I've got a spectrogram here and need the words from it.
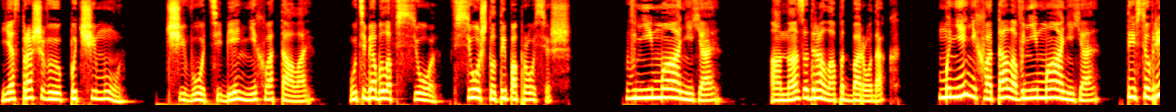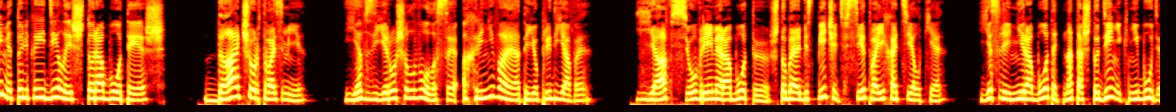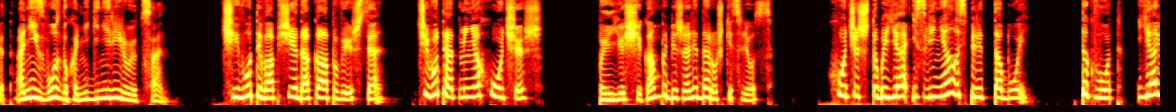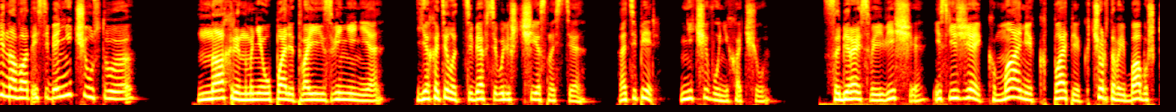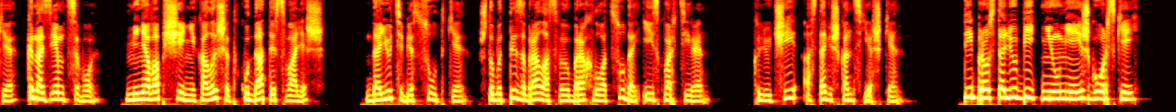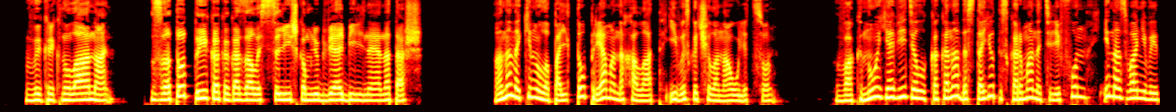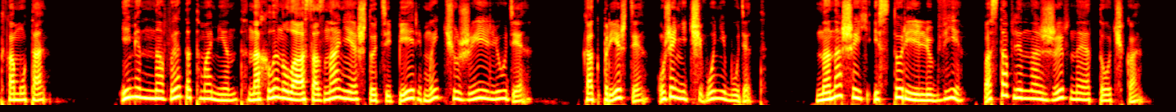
Я спрашиваю, почему? Чего тебе не хватало? У тебя было все, все, что ты попросишь». «Внимания!» Она задрала подбородок. Мне не хватало внимания. Ты все время только и делаешь, что работаешь». «Да, черт возьми!» Я взъерошил волосы, охреневая от ее предъявы. «Я все время работаю, чтобы обеспечить все твои хотелки. Если не работать, Наташ, то денег не будет, они из воздуха не генерируются». «Чего ты вообще докапываешься? Чего ты от меня хочешь?» По ее щекам побежали дорожки слез. Хочешь, чтобы я извинялась перед тобой? Так вот, я виноватой себя не чувствую. Нахрен мне упали твои извинения? Я хотел от тебя всего лишь честности. А теперь ничего не хочу. Собирай свои вещи и съезжай к маме, к папе, к чертовой бабушке, к иноземцеву. Меня вообще не колышет, куда ты свалишь. Даю тебе сутки, чтобы ты забрала свое барахло отсюда и из квартиры. Ключи оставишь консьержке». «Ты просто любить не умеешь, Горский!» — выкрикнула она. «Зато ты, как оказалось, слишком любвеобильная, Наташ». Она накинула пальто прямо на халат и выскочила на улицу. В окно я видел, как она достает из кармана телефон и названивает кому-то. Именно в этот момент нахлынуло осознание, что теперь мы чужие люди. Как прежде, уже ничего не будет. На нашей истории любви поставлена жирная точка –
